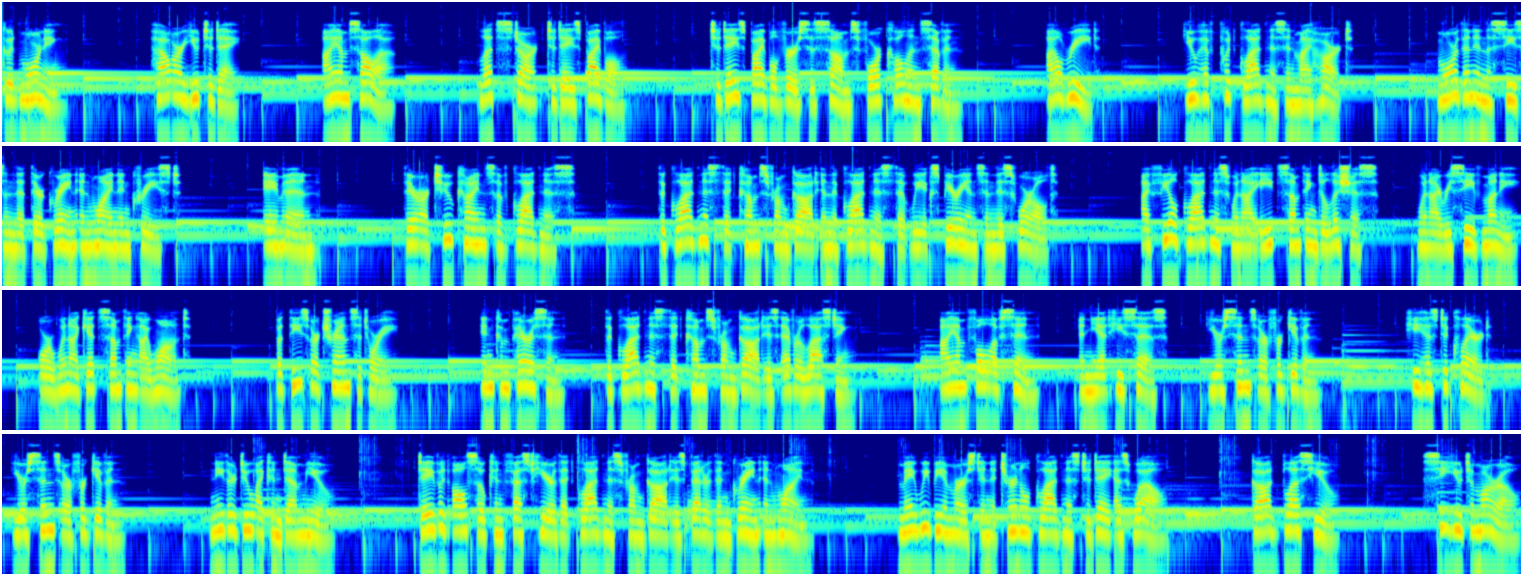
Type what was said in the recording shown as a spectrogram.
Good morning. How are you today? I am Sala. Let's start today's Bible. Today's Bible verse is Psalms 4 7. I'll read. You have put gladness in my heart. More than in the season that their grain and wine increased. Amen. There are two kinds of gladness the gladness that comes from God and the gladness that we experience in this world. I feel gladness when I eat something delicious, when I receive money, or when I get something I want. But these are transitory. In comparison, the gladness that comes from God is everlasting. I am full of sin, and yet He says, Your sins are forgiven. He has declared, your sins are forgiven. Neither do I condemn you. David also confessed here that gladness from God is better than grain and wine. May we be immersed in eternal gladness today as well. God bless you. See you tomorrow.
